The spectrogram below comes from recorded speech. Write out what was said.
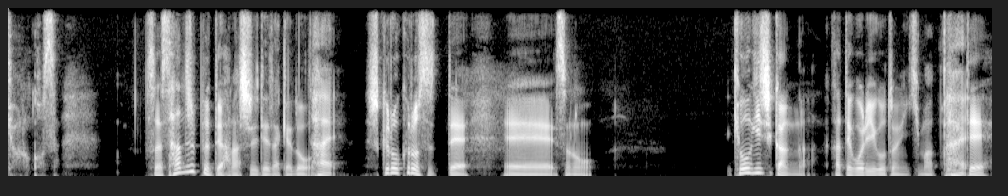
今日のコース。それ30分って話出たけど、はい。シクロクロスって、えーその、競技時間がカテゴリーごとに決まっていて、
